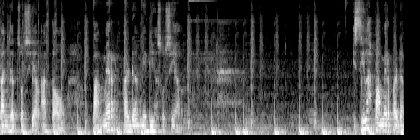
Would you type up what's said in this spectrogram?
panjat sosial atau pamer pada media sosial. Istilah pamer pada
